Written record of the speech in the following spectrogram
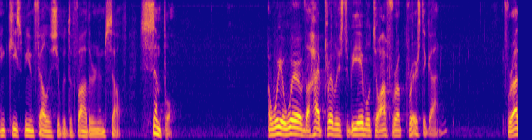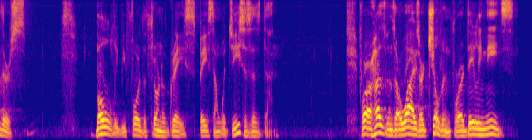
and keeps me in fellowship with the Father and himself. Simple. Are we aware of the high privilege to be able to offer up prayers to God for others boldly before the throne of grace based on what Jesus has done? For our husbands, our wives, our children, for our daily needs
